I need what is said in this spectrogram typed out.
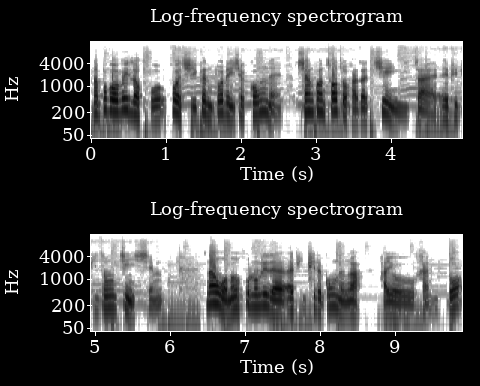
那不过为了获获取更多的一些功能，相关操作还在建议在 APP 中进行。那我们互动类的 APP 的功能啊还有很多，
